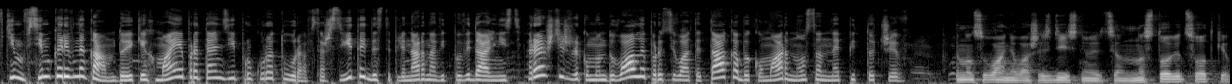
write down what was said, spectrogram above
Втім, всім керівникам, до яких має претензії прокуратура, все ж світить дисциплінарна відповідальність. Решті ж рекомендували працювати так, аби комар носа не підточив. Фінансування ваше здійснюється на 100%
